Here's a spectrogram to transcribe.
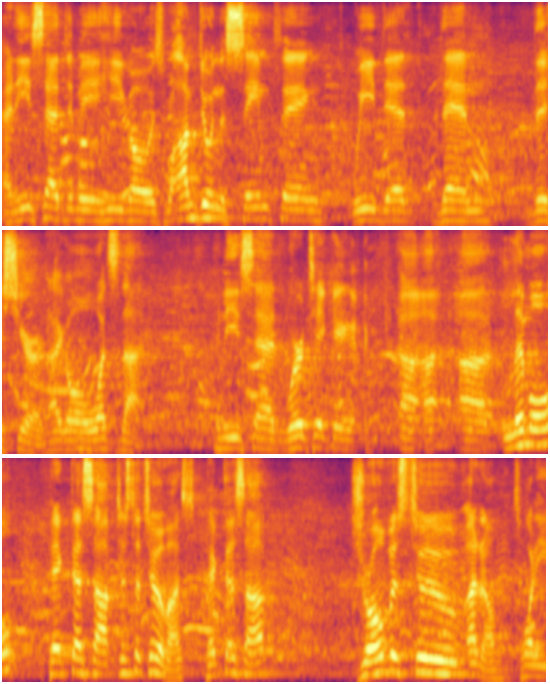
And he said to me, he goes, Well, I'm doing the same thing we did then this year. And I go, well, What's that? And he said, We're taking a, a, a limo, picked us up, just the two of us, picked us up, drove us to, I don't know, 20,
